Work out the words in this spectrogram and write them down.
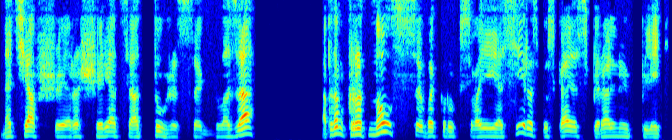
начавшие расширяться от ужаса глаза, а потом крутнулся вокруг своей оси, распуская спиральную плеть.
